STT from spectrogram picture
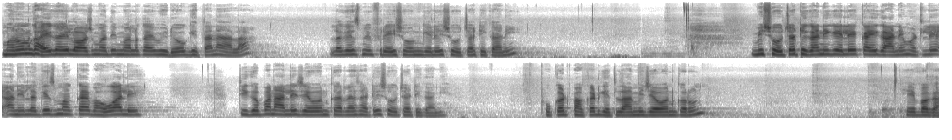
म्हणून घाईघाई लॉजमध्ये मला काही व्हिडिओ घेता नाही आला. लगेच मी फ्रेश होऊन गेले शोच्या ठिकाणी. मी शोच्या ठिकाणी गेले काही गाणे म्हटले आणि लगेच मग काय भाऊ आले. तिघं पण आले जेवण करण्यासाठी शोच्या ठिकाणी. फुकट फाकट घेतला आम्ही जेवण करून. हे बघा.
